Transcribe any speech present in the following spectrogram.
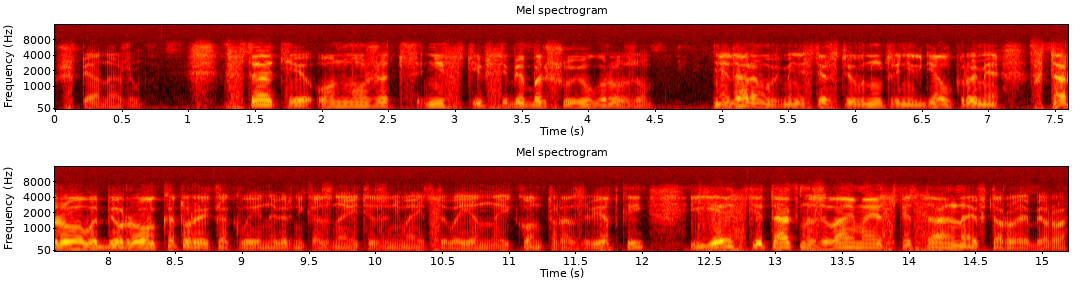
шпионажем. Кстати, он может нести в себе большую угрозу. Недаром в Министерстве внутренних дел, кроме второго бюро, которое, как вы наверняка знаете, занимается военной контрразведкой, есть и так называемое специальное второе бюро.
